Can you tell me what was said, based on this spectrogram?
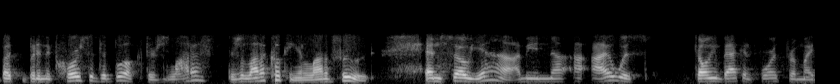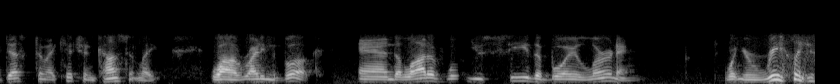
but but in the course of the book, there's a lot of there's a lot of cooking and a lot of food, and so yeah, I mean, I, I was going back and forth from my desk to my kitchen constantly while writing the book. And a lot of what you see the boy learning, what you're really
